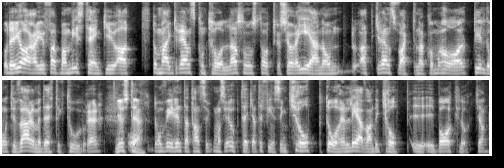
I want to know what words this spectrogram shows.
Och det gör han ju för att man misstänker ju att de här gränskontrollerna som de snart ska köra igenom, att gränsvakterna kommer ha tillgång till värmedetektorer. Just det. Och de vill inte att han man ska upptäcka att det finns en kropp då, en levande kropp i, i bakluckan.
